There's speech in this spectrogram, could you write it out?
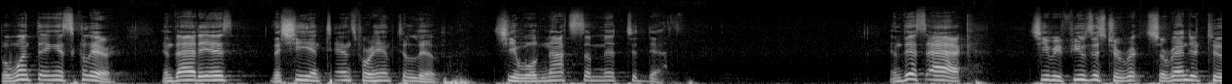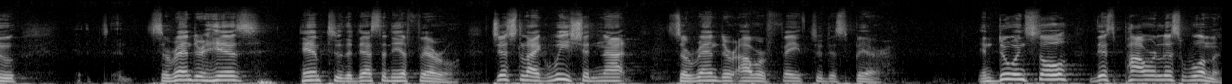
But one thing is clear, and that is that she intends for him to live. She will not submit to death. In this act, she refuses to re- surrender to surrender his him to the destiny of Pharaoh, just like we should not surrender our faith to despair. In doing so, this powerless woman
